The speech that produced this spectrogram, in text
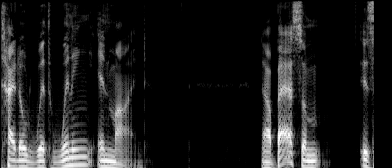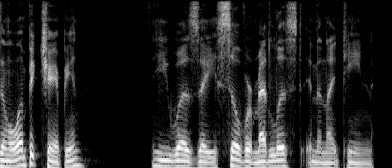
titled With Winning in Mind. Now, Bassham is an Olympic champion. He was a silver medalist in the 19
